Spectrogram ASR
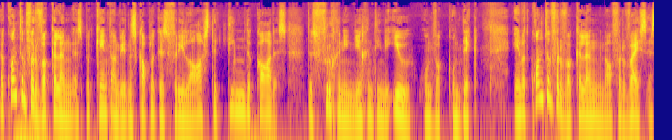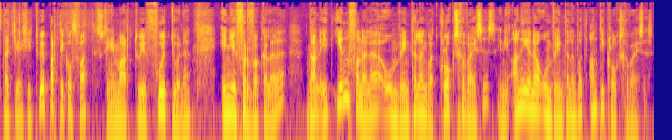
Nou kwantumverwikkeling is bekend aan wetenskaplikes vir die laaste 10 dekades. Dit is vroeg in die 19de eeu ontdek. En wat kwantumverwikkeling na verwys is dat jy as jy twee partikels vat, sê jy maar twee fotone en jy verwikkel hulle, dan het een van hulle 'n omwenteling wat kloksgewys is en die ander een 'n omwenteling wat antikloksgewys is.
